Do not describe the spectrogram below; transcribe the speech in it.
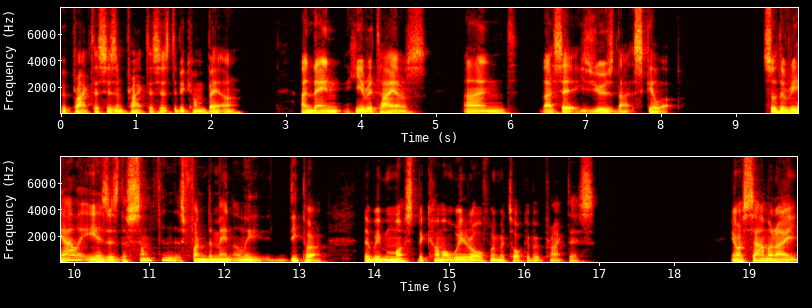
who practices and practices to become better, and then he retires, and that's it. He's used that skill up. So the reality is, is there's something that's fundamentally deeper that we must become aware of when we talk about practice You know, samurai,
